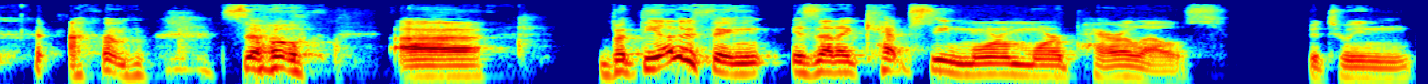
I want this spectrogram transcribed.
um, so, uh, but the other thing is that I kept seeing more and more parallels between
